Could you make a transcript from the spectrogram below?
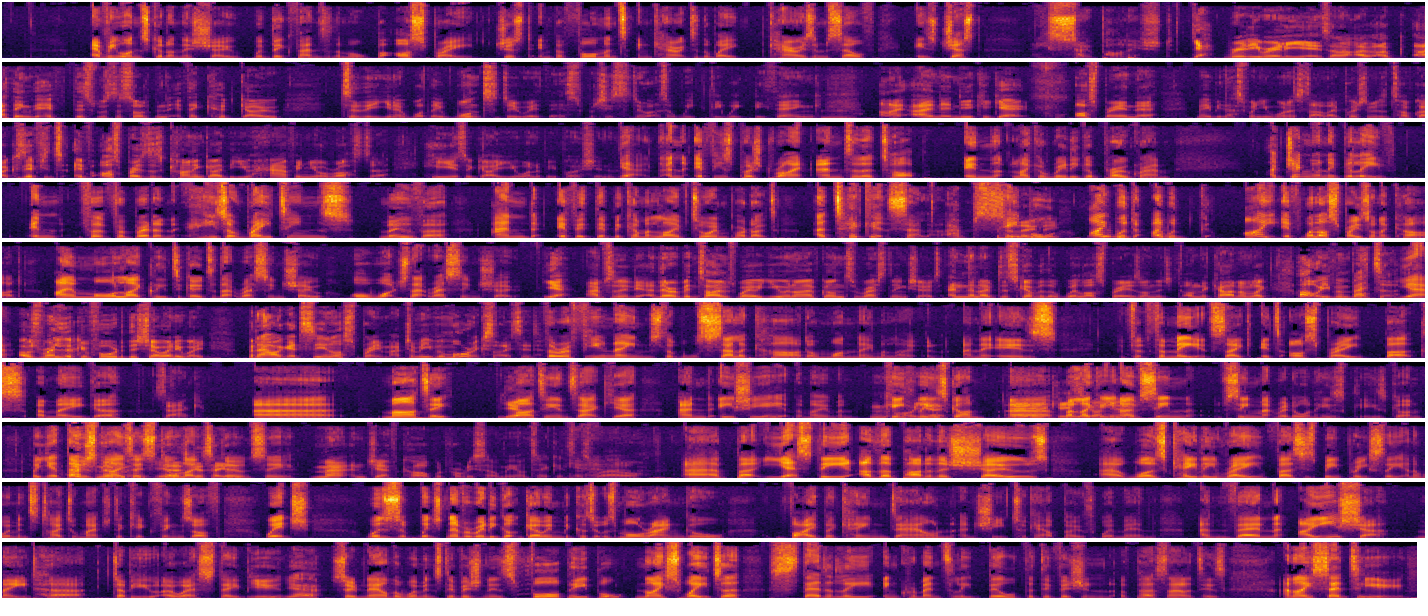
everyone's good on this show. We're big fans of them all. But Ospreay, just in performance and character, the way he carries himself is just he's so polished. Yeah, really, really is. And I, I, I think that if this was the sort of thing, if they could go to the, you know, what they want to do with this, which is to do it as a weekly, weekly thing, Mm. I, and, and you could get Ospreay in there. Maybe that's when you want to start like pushing him as a top guy. Because if it's, if Ospreay's the kind of guy that you have in your roster, he is a guy you want to be pushing. Yeah, and if he's pushed right and to the top in like a really good program, I genuinely believe in for for Britain, he's a ratings mover, and if it did become a live touring product, a ticket seller. Absolutely. People, I would, I would, I if Will Ospreay's on a card, I am more likely to go to that wrestling show or watch that wrestling show. Yeah, absolutely. There have been times where you and I have gone to wrestling shows, and then I've discovered that Will Ospreay is on the on the card. And I'm like, oh, even better. Yeah. I was really looking forward to the show anyway, but now I get to see an Ospreay match. I'm even more excited. There are a few names that will sell a card on one name alone, and it is for, for me. It's like it's Ospreay, Bucks, Omega, Zach. uh, Marty, Yeah. Marty and Zach, yeah, and Ishii at the moment. Mm, Keith oh, Lee's yeah. gone, Yeah, yeah, uh, Keith's but like gone, you know. I've seen I've seen Matt Riddle and he's he's gone. But yeah, those Actually, no, guys I yeah, still was like to say, go and see. Matt and Jeff Cobb would probably sell me on tickets as well. Uh, but yes, the other part of the shows uh, was Kay Lee Ray versus Bea Priestley in a women's title match to kick things off, which was which never really got going because it was more angle. Viper came down and she took out both women, and then Aisha made her WOS debut. Yeah. So now the women's division is four people. Nice way to steadily, incrementally build the division of personalities. And I said to you,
